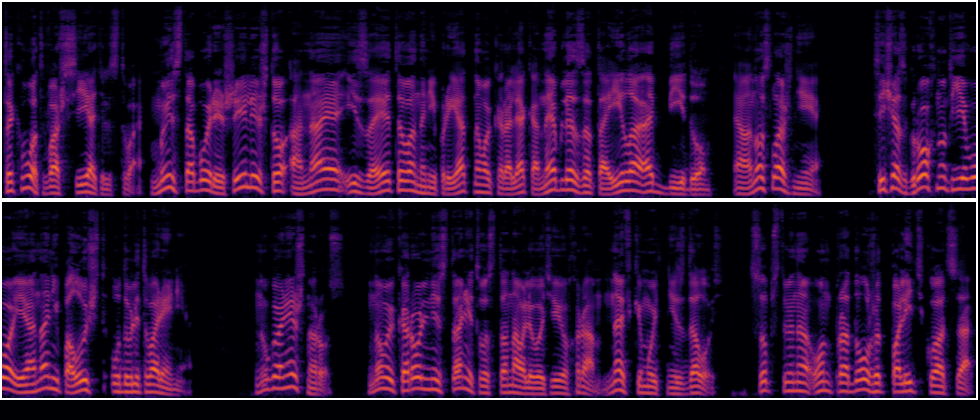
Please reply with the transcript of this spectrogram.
Так вот, ваше сиятельство, мы с тобой решили, что Аная из-за этого на неприятного короля Канебля затаила обиду, а оно сложнее. Сейчас грохнут его, и она не получит удовлетворения. Ну, конечно, Рос. Новый король не станет восстанавливать ее храм, нафиг ему это не сдалось. Собственно, он продолжит политику отца.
